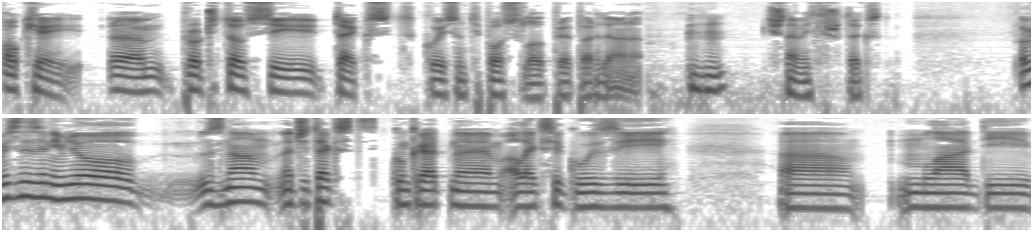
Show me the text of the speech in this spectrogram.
Ok, um, pročitao si tekst koji sam ti poslao pre par dana. Mm -hmm. Šta misliš o tekstu? Pa mislim da je zanimljivo, znam, znači tekst konkretno je Aleksej Guzi, a, mladi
